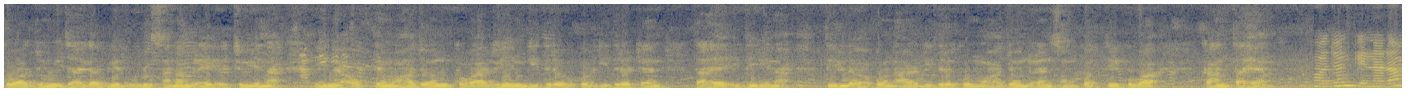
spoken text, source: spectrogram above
কোয়া জমি জায়গা বীর বুলু সানাম রে এচুইনা ইনা। অক্তে মহাজন কোয়া ঋণ গিদ্রে উপর গিদ্রে ট্রেন তাহে ইদি ইনা। তিল্লে হপন আর গিদ্রে কু মহাজন রেন সম্পত্তি কোয়া কান তাহেন। মহাজন কেনারাম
